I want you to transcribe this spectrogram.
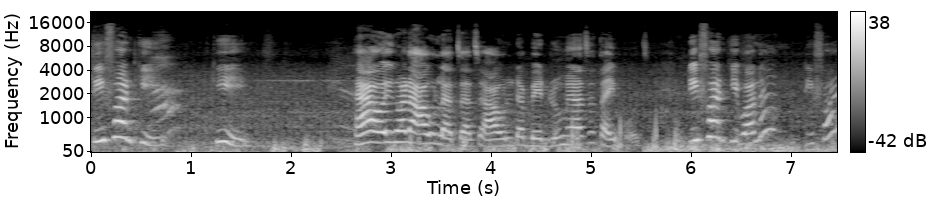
টিফার কি? কি? হ্যাঁ ওই ঘরে আউল আছে আচ্ছা আউলটা বেডরুমে আছে তাই বলছি। টিফার কি বলে? টিফার?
